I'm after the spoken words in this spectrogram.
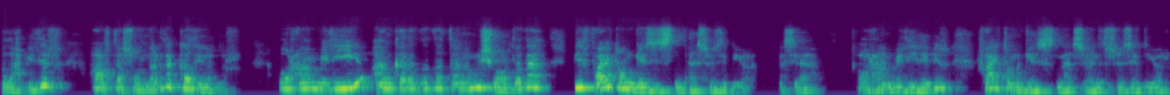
Allah bilir hafta sonları da kalıyordur. Orhan Veli'yi Ankara'da da tanımış, orada da bir fayton gezisinden söz ediyor. Mesela Orhan Veli ile bir fayton gezisinden söz ediyor.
